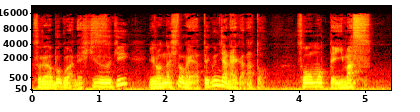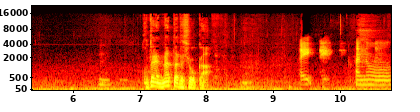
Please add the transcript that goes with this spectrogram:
それは僕はね引き続きいろんな人がやっていくんじゃないかなとそう思っています、うん、答えになったでしょうか、はい、あの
